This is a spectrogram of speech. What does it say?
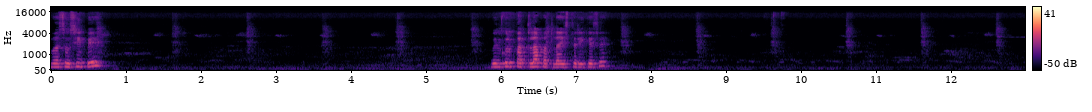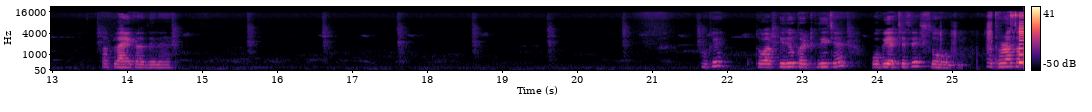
बस उसी पे बिल्कुल पतला पतला इस तरीके से। अप्लाई कर देना है। ओके? तो आपकी जो कट क्रीज है, वो भी अच्छे से शो होगी। और थोड़ा सा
